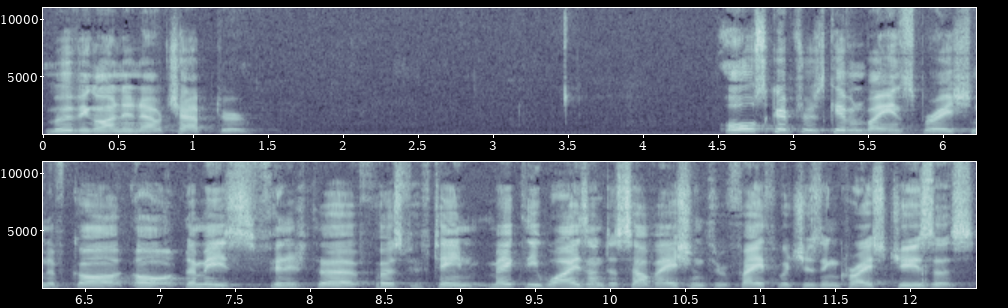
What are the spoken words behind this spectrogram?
Moving on in our chapter. All scripture is given by inspiration of God. Oh, let me finish the verse 15. Make thee wise unto salvation through faith which is in Christ Jesus.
